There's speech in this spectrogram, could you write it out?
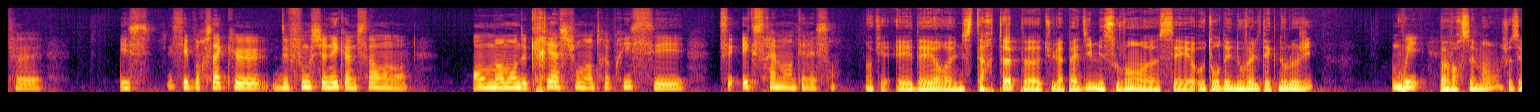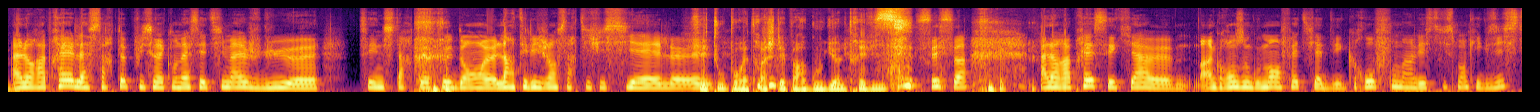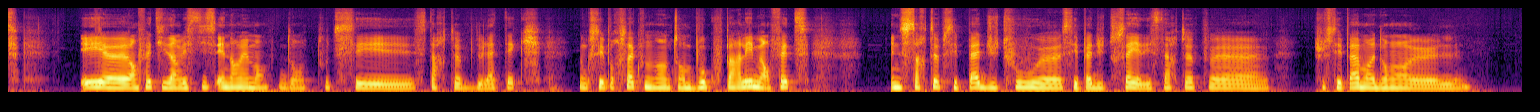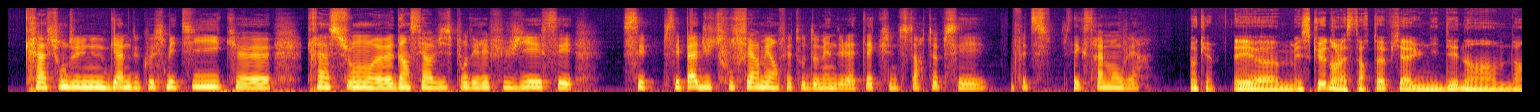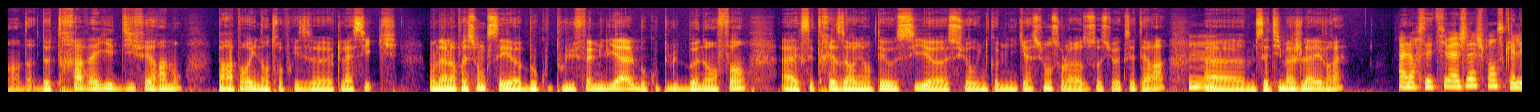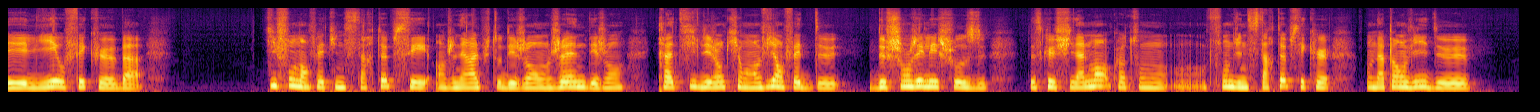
C'est pour ça que de fonctionner comme ça en, en moment de création d'entreprise, c'est c'est extrêmement intéressant. Ok. Et d'ailleurs, une start-up, euh, tu l'as pas dit, mais souvent, euh, c'est autour des nouvelles technologies? Ou- Oui. Pas forcément, je sais pas. Alors après, la start-up, oui, c'est vrai qu'on a cette image du. euh, c'est une start-up dans euh, l'intelligence artificielle. euh, Fais tout pour être acheté par Google très vite. c'est ça. Alors après, c'est qu'il y a un grand engouement. En fait, il y a des gros fonds d'investissement qui existent. Et euh, en fait, ils investissent énormément dans toutes ces startups de la tech. Donc c'est pour ça qu'on en entend beaucoup parler. Mais en fait, une startup, c'est pas du tout, euh, c'est pas du tout ça. Il y a des startups, euh, je sais pas moi, dans euh, création d'une gamme de cosmétiques, création d'un service pour des réfugiés. C'est c'est pas du tout fermé en fait au domaine de la tech. Une startup, c'est en fait c'est extrêmement ouvert. Ok. Et est-ce que dans la startup, il y a une idée de travailler différemment par rapport à une entreprise classique? On a l'impression que c'est euh, beaucoup plus familial, beaucoup plus bon enfant, euh, que c'est très orienté aussi euh, sur une communication, sur les réseaux sociaux, etc. Mm-hmm. cette image-là est vraie? Alors cette image-là, je pense qu'elle est liée au fait que bah, qui fondent en fait une start-up, c'est en général plutôt des gens jeunes, des gens créatifs, des gens qui ont envie en fait de, de changer les choses. Parce que finalement, quand on, on fonde une start-up, c'est que on n'a pas envie de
